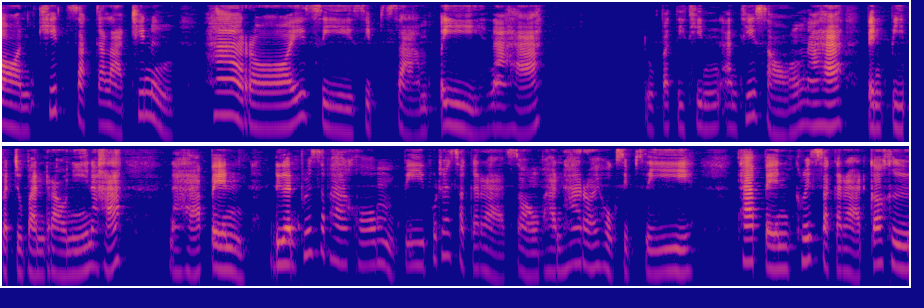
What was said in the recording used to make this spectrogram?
ก่อนคิดศักราชที่ 1 543 ปีนะคะดูปฏิทินอันที่2นะคะ เป็นปีปัจจุบันเรานี้นะคะนะคะ เป็นเดือนพฤษภาคม ปีพุทธศักราช 2564 ถ้าเป็นคริสต์ศักราชก็คือ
